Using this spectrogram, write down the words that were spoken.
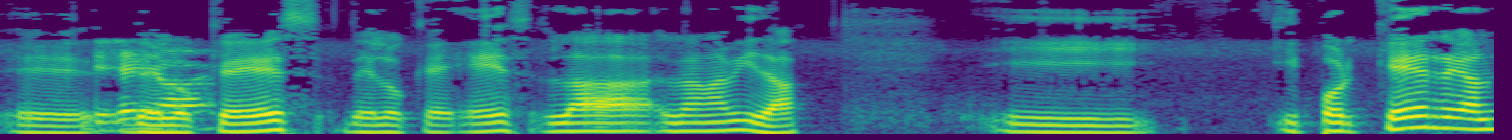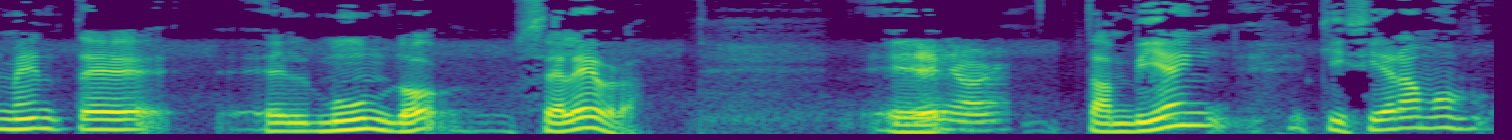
eh, de lo que es de lo que es la, la Navidad. Y, y por qué realmente el mundo celebra. también quisiéramos,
